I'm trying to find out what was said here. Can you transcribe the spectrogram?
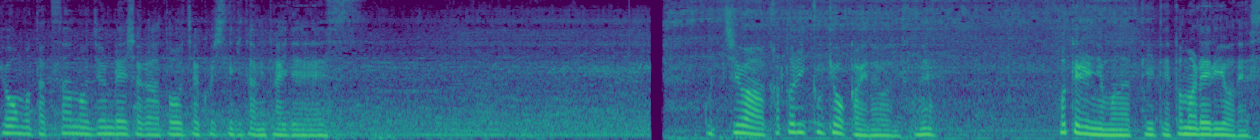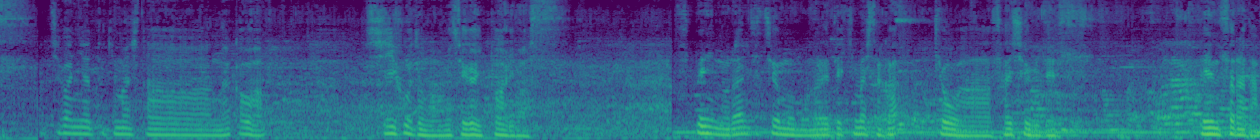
今日もたくさんの巡礼者が到着してきたみたいですこっちはカトリック教会のようですね。ホテルにもなっていて泊まれるようです。市場にやってきました。中はシーフードのお店がいっぱいあります。スペインのランチ注文も慣れてきましたが今日は最終日です。エンサラダ。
